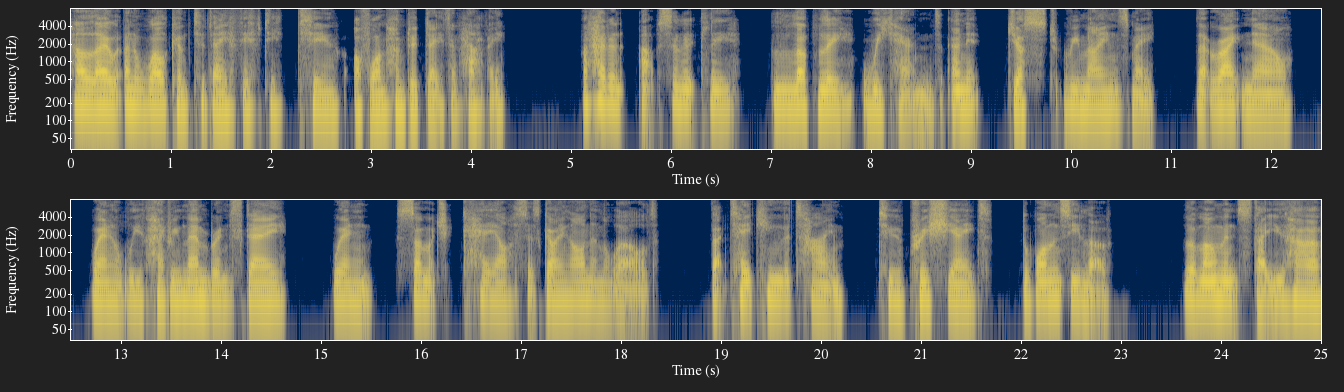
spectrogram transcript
Hello and welcome to day 52 of 100 Days of Happy. I've had an absolutely lovely weekend and it just reminds me that right now, when we've had Remembrance Day, when so much chaos is going on in the world, that taking the time to appreciate the ones you love, the moments that you have,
